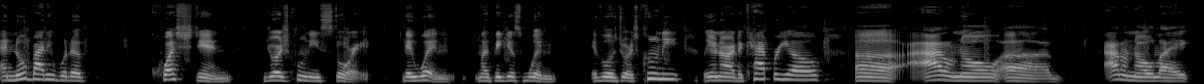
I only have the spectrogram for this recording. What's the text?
And nobody would have questioned George Clooney's story. They wouldn't. Like, they just wouldn't. If it was George Clooney, Leonardo DiCaprio, uh, I don't know, uh, I don't know, like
